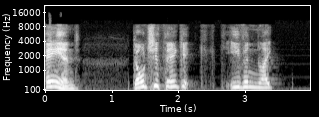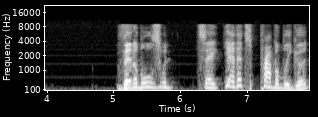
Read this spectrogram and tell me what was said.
And don't you think it even like Venables would say, yeah, that's probably good.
